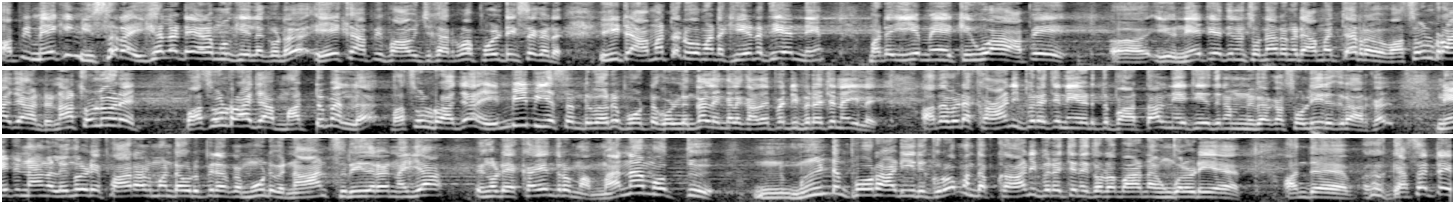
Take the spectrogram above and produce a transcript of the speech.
අපි මේකින් ඉස්සර ඉහලට යනමු කියලකොට ඒක අපි පාවිච්චි කරවා පොල්ටික්සකට ඊට අමතරුව මට කියන තියෙන්නේ මට ඒ මේ කිව්වා අපේ නේටිය දින සොනරමට අමචර වසුල් රාජාන්ට නසොල්ලුවරෙන් වසුල් රාජා මට්ටමල්ල වසුල් රාජා MBBS வசூல் வேறு போட்டுக் கொள்ளுங்கள். எங்களுக்கு அதை பற்றி பிரச்சனை இல்லை. அதை விட காணி பிரச்சனையை எடுத்து பார்த்தால் நேற்றைய தினம் இவர்கள் சொல்லியிருக்கிறார்கள். நேற்று நாங்கள் எங்களுடைய பாராளுமன்ற உறுப்பினர்கள் மூன்று பேர் நான் ஸ்ரீதரன் ஐயா எங்களுடைய கயந்திரமா மனமொத்து மீண்டும் போராடி இருக்கிறோம். அந்த காணி பிரச்சனை தொடர்பான உங்களுடைய அந்த கசட்டை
